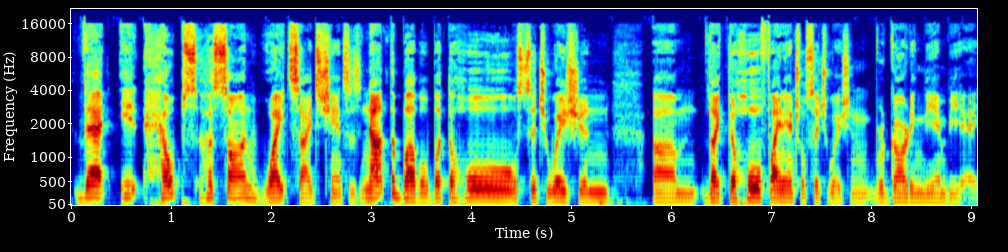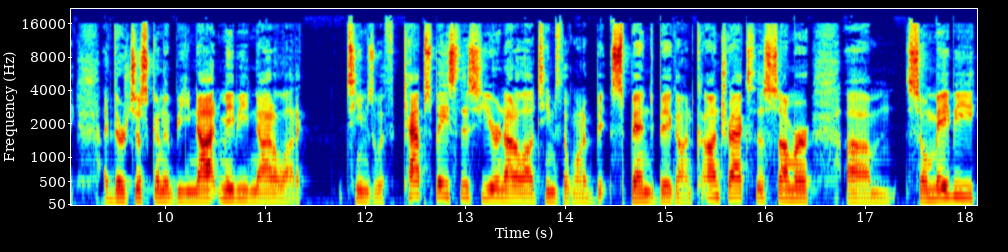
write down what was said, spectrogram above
that it helps Hassan Whiteside's chances, not the bubble, but the whole situation um, like the whole financial situation regarding the NBA. There's just going to be not maybe not a lot of teams with cap space this year, not a lot of teams that want to b- spend big on contracts this summer. Um, so maybe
